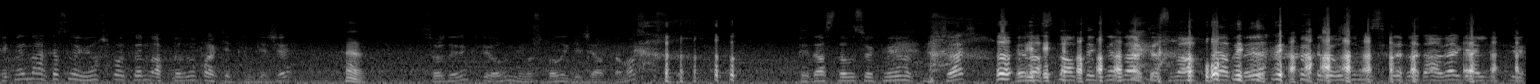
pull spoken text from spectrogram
teknenin arkasında Yunus balıklarının atladığını fark ettim gece. He. Sonra dedim ki diyor oğlum Yunus balığı gece atlamaz ki suda." Pedastalı sökmeyi unutmuşlar. Pedastal teknenin arkasına atlaya böyle uzun bir süre beraber geldik diyor.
